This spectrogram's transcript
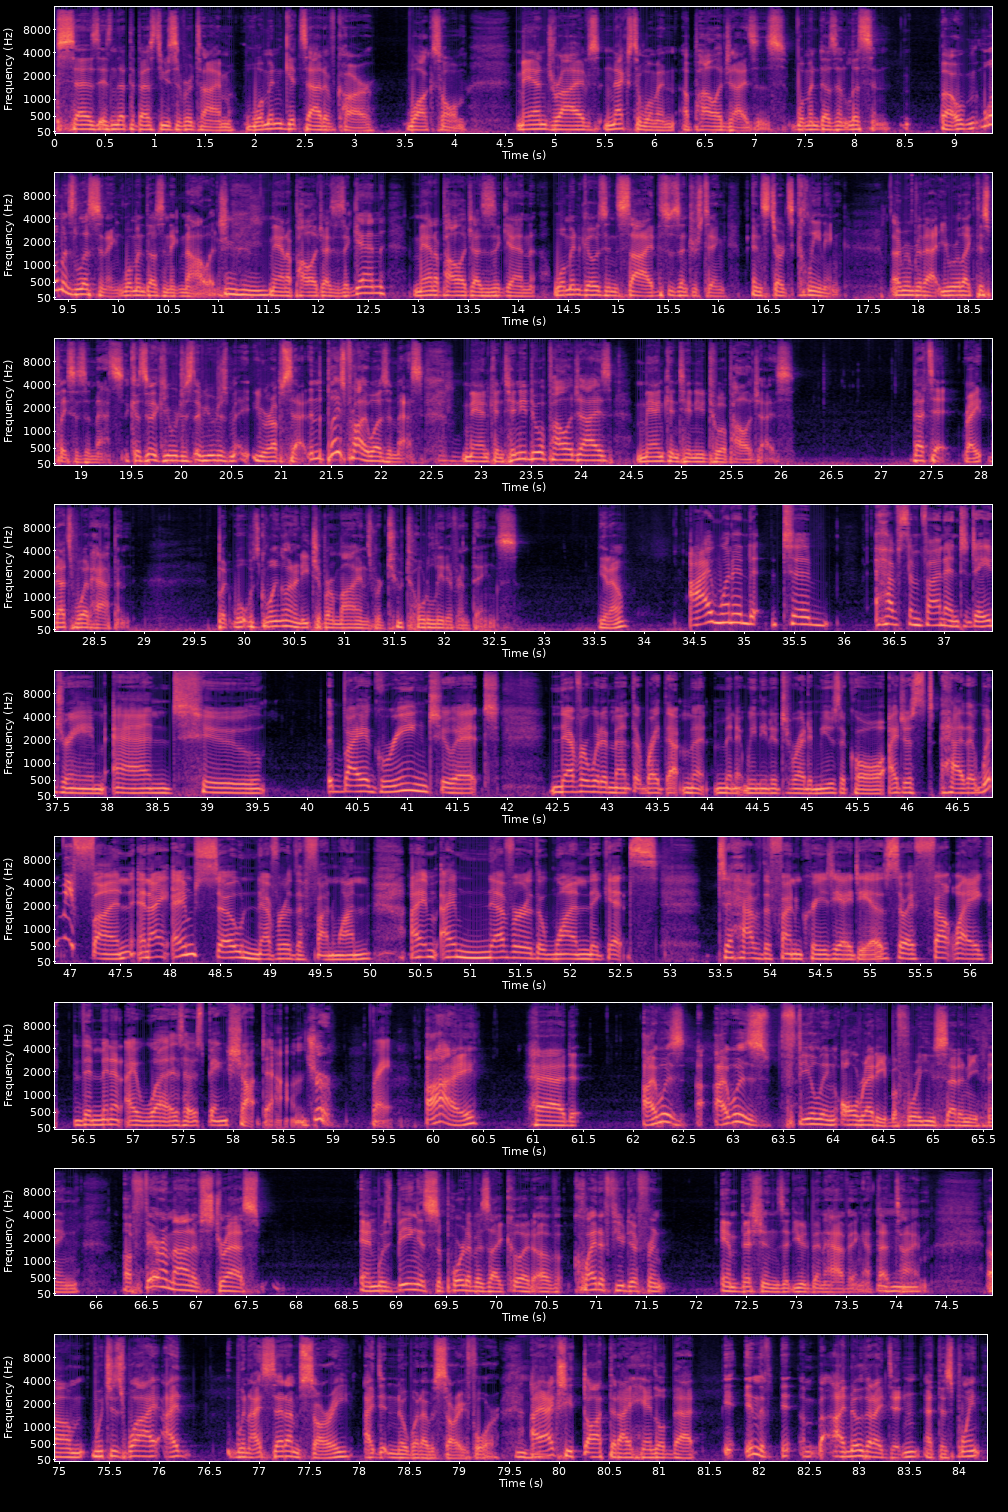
says, "Isn't that the best use of her time?" Woman gets out of car, walks home. Man drives next to woman, apologizes. Woman doesn't listen. Uh, woman's listening. Woman doesn't acknowledge. Man apologizes again. Man apologizes again. Woman goes inside. This is interesting and starts cleaning. I remember that you were like, "This place is a mess," because like, you were just you were just you were upset, and the place probably was a mess. Man continued to apologize. Man continued to apologize. That's it, right? That's what happened. But what was going on in each of our minds were two totally different things. You know? I wanted to have some fun and to daydream and to, by agreeing to it, never would have meant that right that minute we needed to write a musical. I just had that wouldn't be fun, and I am so never the fun one. I'm I'm never the one that gets to have the fun, crazy ideas. So I felt like the minute I was, I was being shot down. Sure. Right. I had I was I was feeling already before you said anything a fair amount of stress and was being as supportive as I could of quite a few different ambitions that you'd been having at that time. Um, which is why I when I said I'm sorry, I didn't know what I was sorry for. I actually thought that I handled that in the in- um, I know that I didn't at this point,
